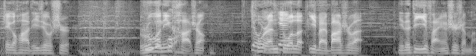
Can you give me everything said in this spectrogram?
这个话题就是，如果你卡上突然多了一百八十万，你的第一反应是什么？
